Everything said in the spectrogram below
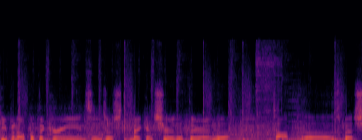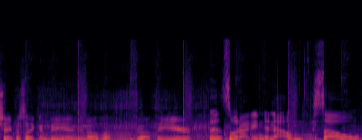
keeping up with the greens and just making sure that they're in the top, uh, as best shape as they can be in, you know, the, throughout the year. This is what I need to know. So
